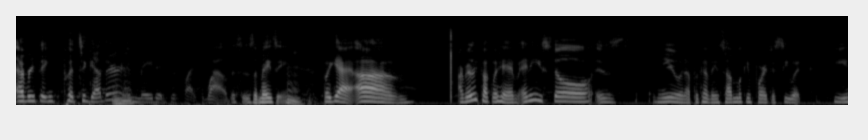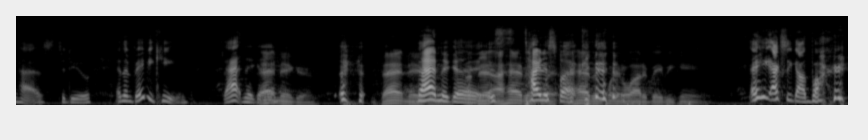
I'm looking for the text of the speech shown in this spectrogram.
everything put together Mhm. and made it just like wow this is amazing Hmm. but yeah um i really fuck with him and he still is new and up and coming so i'm looking forward to see what he has to do and then baby keem that nigga That nigga. That nigga. That nigga I, bet- I is been tight as play- I have been playing a lot of Baby Keem. and he actually got bars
